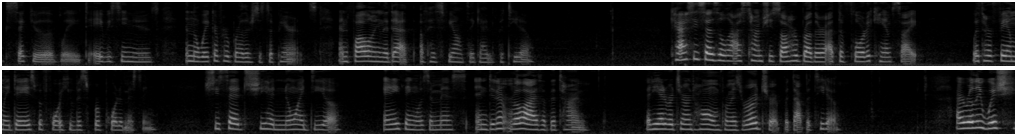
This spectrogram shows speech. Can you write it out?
executively to ABC News in the wake of her brother's disappearance and following the death of his fiancee Gabby Petito. Cassie says the last time she saw her brother at the Florida campsite with her family days before he was reported missing. She said she had no idea anything was amiss and didn't realize at the time that he had returned home from his road trip without Petito. I really wish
